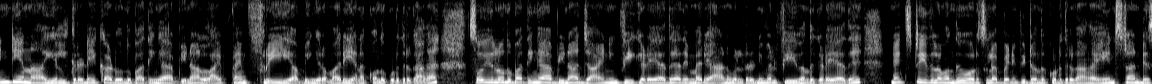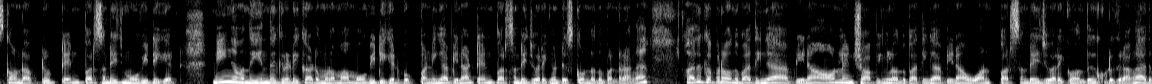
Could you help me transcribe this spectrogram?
இந்தியன் ஆயில் கிரெடிட் கார்டு வந்து பார்த்தீங்க அப்படின்னா லைஃப் டைம் ஃப்ரீ அப்படிங்கிற மாதிரி எனக்கு வந்து கொடுத்துருக்காங்க. ஸோ இதில் வந்து பார்த்தீங்க அப்படின்னா ஜாயினிங் ஃபீ கிடையாது. அதே மாதிரி ஆனுவல் ரெனிவல் ஃபீ வந்து கிடையாது. நெக்ஸ்ட் இதில் வந்து ஒரு சில பெனிஃபிட் வந்து கொடுத்துருக்காங்க. Instant discount up to ten percentage movie ticket நீங்கள் வந்து இந்த கிரெடிட் கார்டு மூலமாக மூவி டிக்கெட் புக் பண்ணீங்க அப்படின்னா டென் பர்சன்டேஜ் வரைக்கும் டிஸ்கவுண்ட் வந்து பண்ணுறாங்க அதுக்கப்புறம் வந்து பார்த்தீங்க அப்படின்னா ஆன்லைன் ஷாப்பிங்கில் வந்து பார்த்தீங்க அப்படின்னா ஒன் பர்சன்டேஜ் வரைக்கும் வந்து கொடுக்குறாங்க. அது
